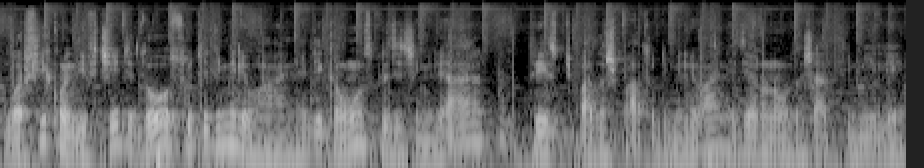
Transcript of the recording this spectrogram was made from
vor fi cu un deficit de 200 de milioane, adică 11 miliarde 344 de milioane 097 mii lei.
